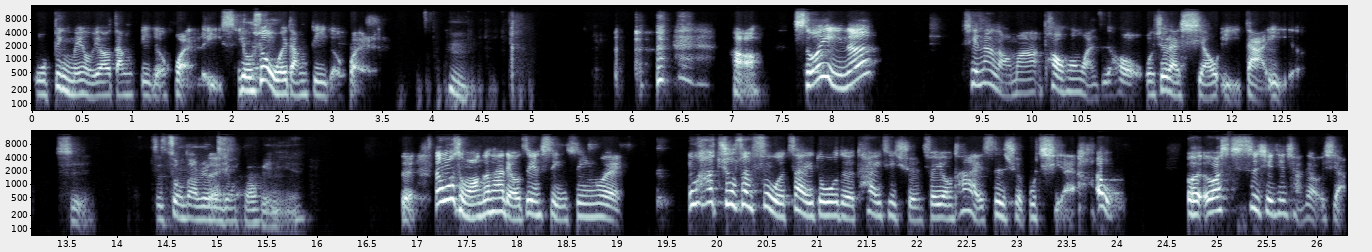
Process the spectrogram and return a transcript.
我并没有要当第一个坏人的意思。有时候我会当第一个坏人。嗯，好，所以呢，先让老妈炮轰完之后，我就来小以大义了。是，这重大任务对就要交给你了。对，那为什么要跟他聊这件事情？是因为，因为他就算付了再多的太极拳费用，他还是学不起来。哦，我我我要事先先强调一下，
